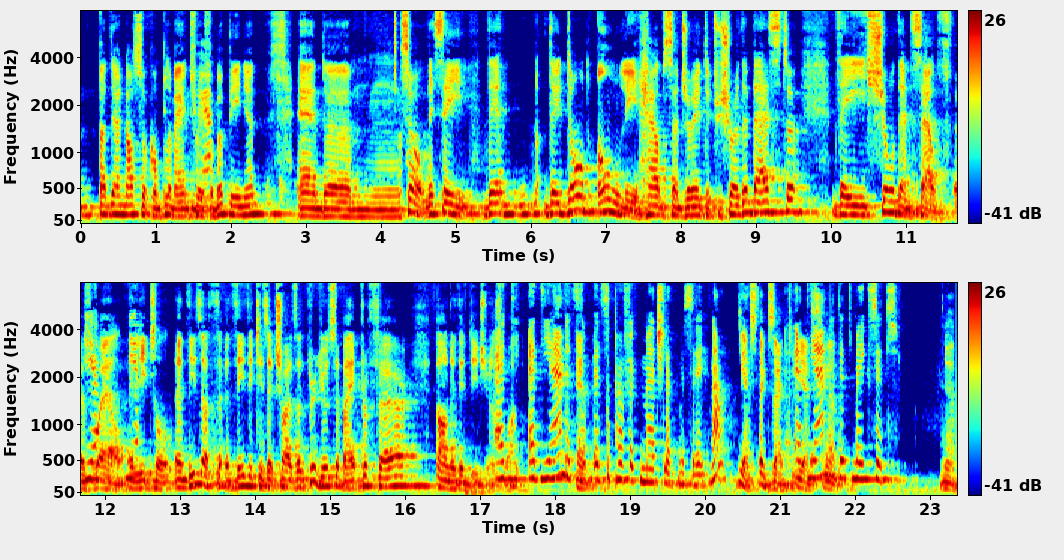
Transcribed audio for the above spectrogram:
but they're not so complementary Yeah. from opinion and um, so they say they they don't only help Sangiovese to show the best they show themselves as Yeah, well yeah. a little and these are th- these it is a choice of the producer but I prefer only the indigenous At one the, at the end, it's, And- a, it's a perfect match, let me say. No? yes exactly At yes the end, yeah. it, it makes it, yeah.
